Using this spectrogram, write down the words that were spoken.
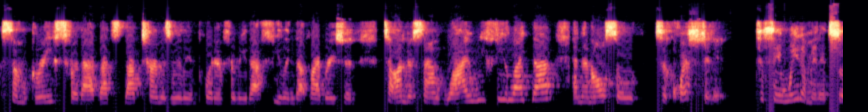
some grace for that. That's that term is really important for me that feeling that vibration to understand why we feel like that and then also to question it to say wait a minute. So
